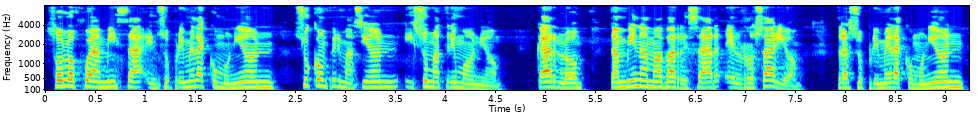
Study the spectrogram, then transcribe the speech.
solo fue a misa en su primera comunión, su confirmación y su matrimonio. Carlo también amaba rezar el rosario. Tras su primera comunión,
